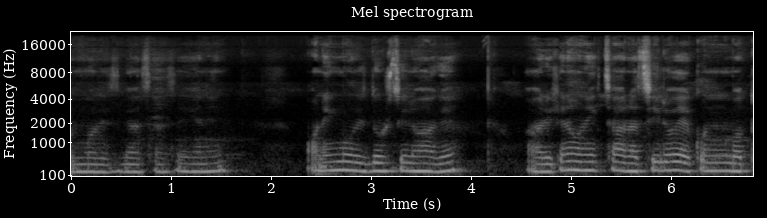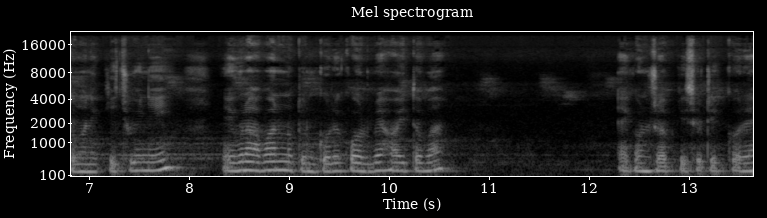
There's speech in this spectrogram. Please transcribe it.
তো মরিচ গাছ আছে এখানে। অনেক মরিচ ধরছিল আগে। আর এখানে অনেক চারা ছিল, এখন বর্তমানে কিছুই নেই। এগুলো আবার নতুন করে করবে হয়তো বা এখন সব কিছু ঠিক করে।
